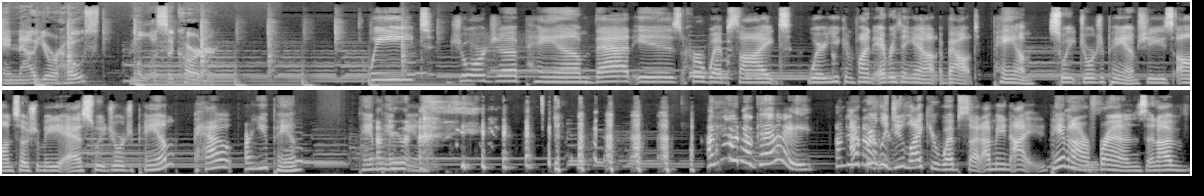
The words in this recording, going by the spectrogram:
And now, your host, Melissa Carter. Sweet Georgia Pam. That is her website where you can find everything out about Pam, Sweet Georgia Pam. She's on social media as Sweet Georgia Pam. How are you, Pam? Pam, I'm Pam, doing- Pam. Okay. I really do like your website. I mean, I Pam and I are friends, and I've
